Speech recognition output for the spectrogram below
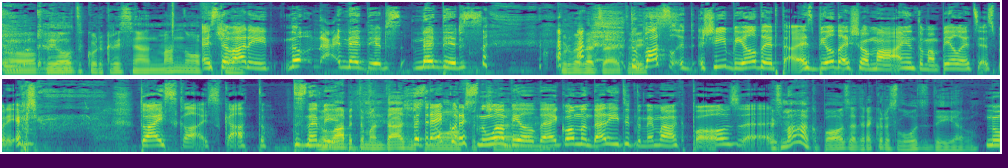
Uh, bildi, kur Kristiāna man nofočēja. Es tev arī, nu, ne- nedirs, nedirs. Kur var redzēt, Tu viss. pats, šī bilde ir tā, es bildēju šo māju, un tu man pieliecies priekšā. tu aizklāji skatu. Tas Nu, nebija. labi, tu man dažas Bet rekur es nofočēji. nobildēju, ko man darīt, tu nemāki pozēt. Es māku pozēt, rekur es lūdzu Dievu. Nu,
